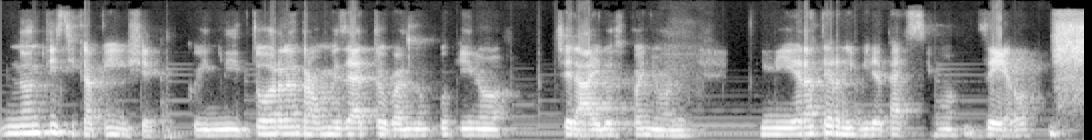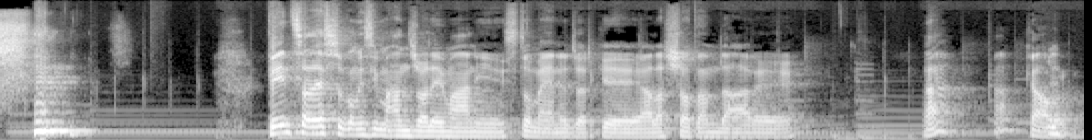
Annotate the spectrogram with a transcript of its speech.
non ti si capisce, quindi torna tra un mesetto quando un pochino ce l'hai lo spagnolo. Quindi era terribile, pessimo, zero. Pensa adesso come si mangia le mani sto manager che ha lasciato andare. Eh? Ah, cavolo.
